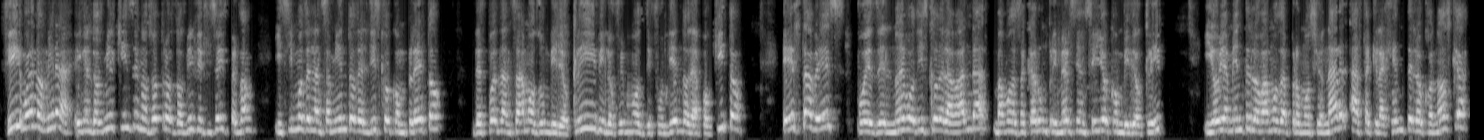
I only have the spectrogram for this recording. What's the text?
Sí, bueno, mira, en el 2015 nosotros, 2016, perdón, hicimos el lanzamiento del disco completo, después lanzamos un videoclip y lo fuimos difundiendo de a poquito. Esta vez, pues del nuevo disco de la banda, vamos a sacar un primer sencillo con videoclip y obviamente lo vamos a promocionar hasta que la gente lo conozca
